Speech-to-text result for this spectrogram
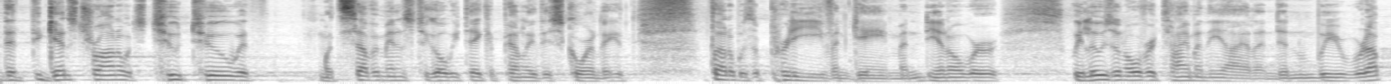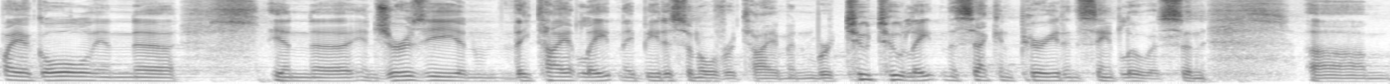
the, against Toronto, it's 2 2 with what seven minutes to go, we take a penalty, they score, and they thought it was a pretty even game. And you know, we're we lose in overtime in the island, and we were up by a goal in uh, in uh, in Jersey, and they tie it late, and they beat us in overtime, and we're two two late in the second period in St. Louis, and. Um,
